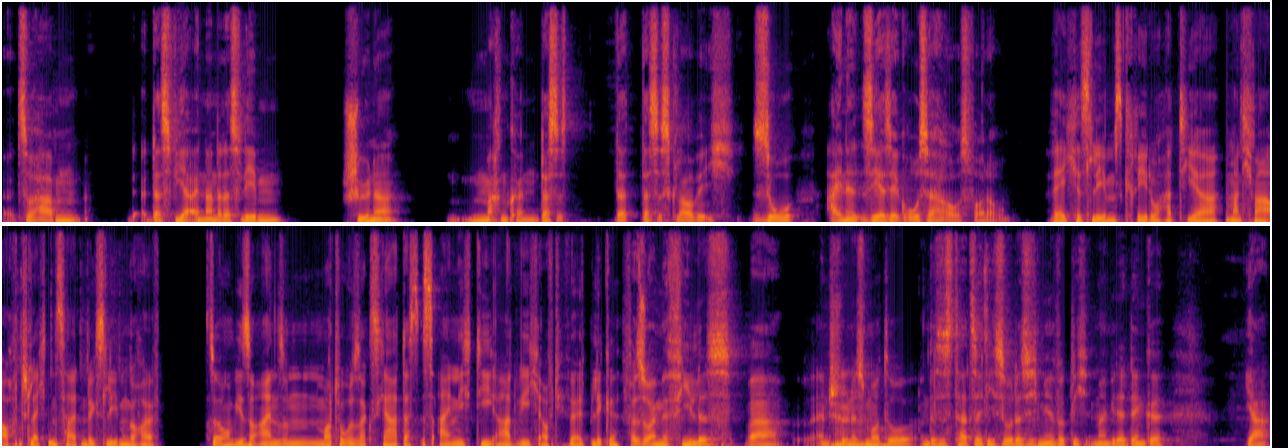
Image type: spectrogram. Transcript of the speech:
äh, zu haben, dass wir einander das Leben schöner machen können. Das ist, das, das ist, glaube ich, so eine sehr, sehr große Herausforderung. Welches Lebenskredo hat dir manchmal auch in schlechten Zeiten durchs Leben geholfen? So irgendwie so ein, so ein Motto, wo du sagst, ja, das ist eigentlich die Art, wie ich auf die Welt blicke? Versäume vieles war ein schönes mhm. Motto. Und das ist tatsächlich so, dass ich mir wirklich immer wieder denke, ja,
